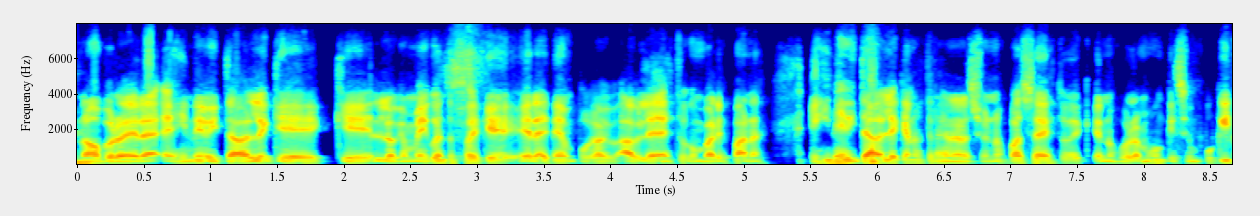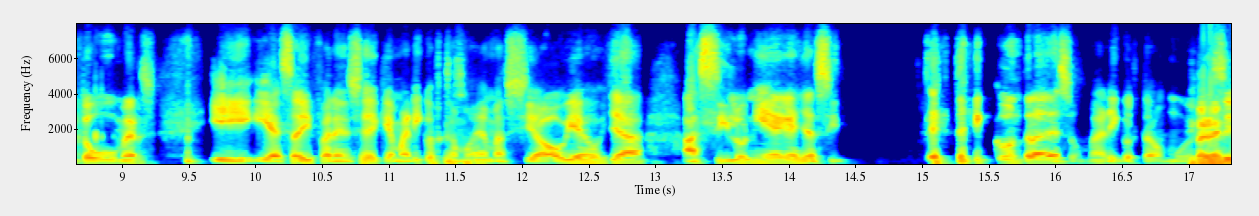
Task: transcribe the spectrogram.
No, pero era, es inevitable que, que lo que me di cuenta fue que era inevitable, porque hablé de esto con varios panas, es inevitable que a nuestra generación nos pase esto de que nos volvamos aunque sea un poquito boomers y, y esa diferencia de que, marico, estamos demasiado viejos ya, así lo niegues y así estés en contra de eso, marico, estamos muy Pero Pero es así,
